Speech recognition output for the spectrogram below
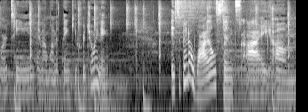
Martine, and I want to thank you for joining. It's been a while since I um,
